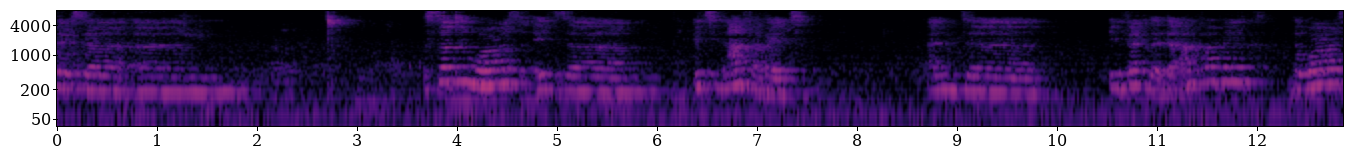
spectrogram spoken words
there's a um, certain words it's uh, it's in alphabet, and uh, in fact the, the alphabet, the words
